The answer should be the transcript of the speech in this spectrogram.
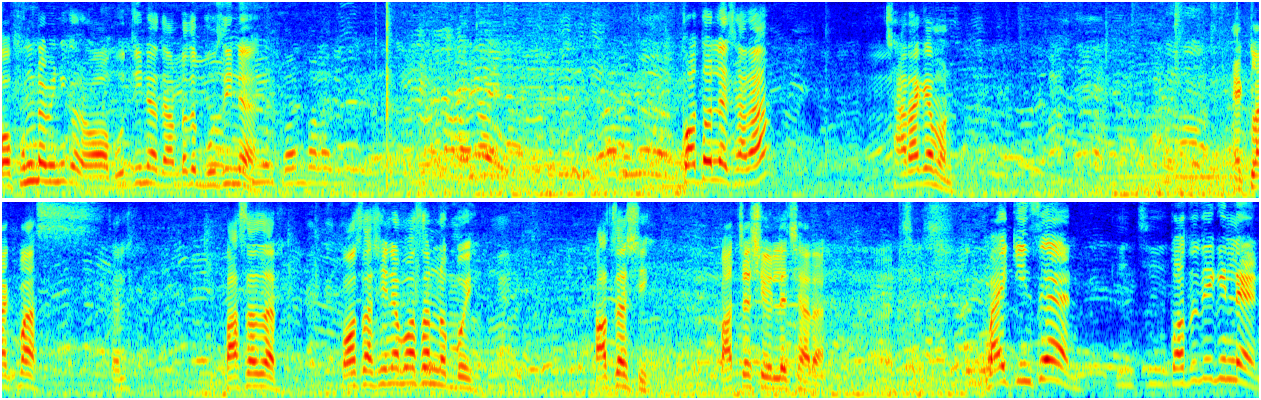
ও করো? বুঝি না দামটা তো বুঝি না। কত হলে ছাড়া? ছাড়া কেমন? এক লাখ পাঁচ। তাহলে পাঁচ হাজার। পঁচাশি না পঁচানব্বই? পঁচাশি। পঁচাশি হইলে ছাড়া। আচ্ছা আচ্ছা। ভাই কিনছেন? কত দিয়ে কিনলেন?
